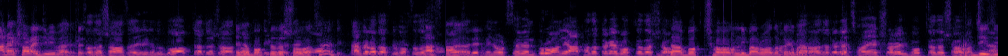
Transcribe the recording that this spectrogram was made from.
আট একশো আড়াই জিবি ভাই এটা কিন্তু বক্স চার্জার সহ আছে আচ্ছা হ্যাঁ। Redmi Note 7 Pro only 8000 টাকায় বক্স চার্জার সহ তা বক্স অনলি বারো হাজার টাকা ভাই 12000 টাকায় 6128 বক্স চার্জার সহ। জি, জি।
